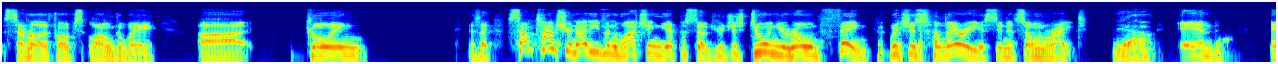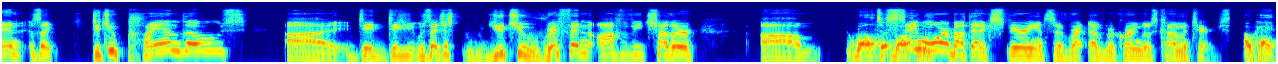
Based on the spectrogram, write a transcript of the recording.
several other folks along the way uh, going. It's like sometimes you're not even watching the episode, you're just doing your own thing, which is hilarious in its own right. yeah. And and it's like, did you plan those? Uh, did did you was that just you two riffing off of each other? Um, Well, to, say welcome- more about that experience of re- of recording those commentaries. Okay,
